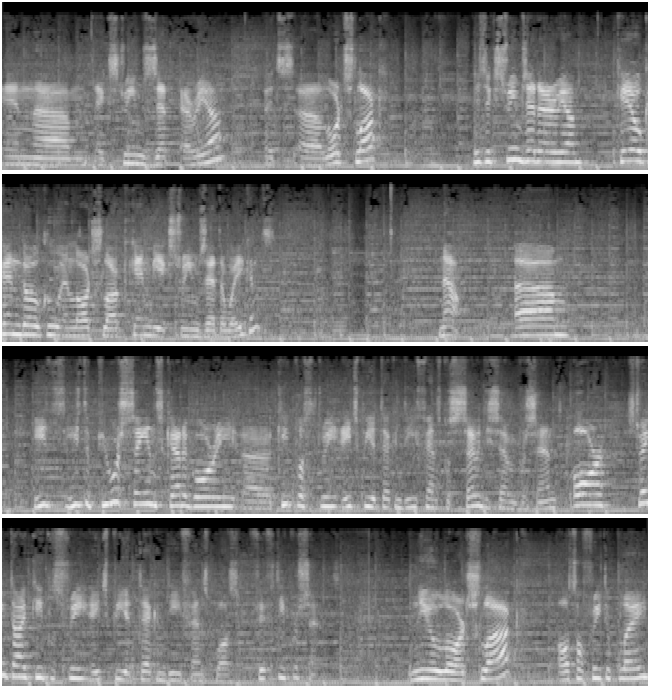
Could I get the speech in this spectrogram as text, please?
in um, Extreme Z area. It's uh, Lord Slug. His Extreme Z area, Kaioken Goku and Lord Slug can be Extreme Z awakened. Now, um, He's, he's the pure Saiyans category, uh, Ki plus 3, HP attack and defense plus 77%, or Strength type Ki plus 3, HP attack and defense plus 50%. The new Lord Slug, also free to play,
